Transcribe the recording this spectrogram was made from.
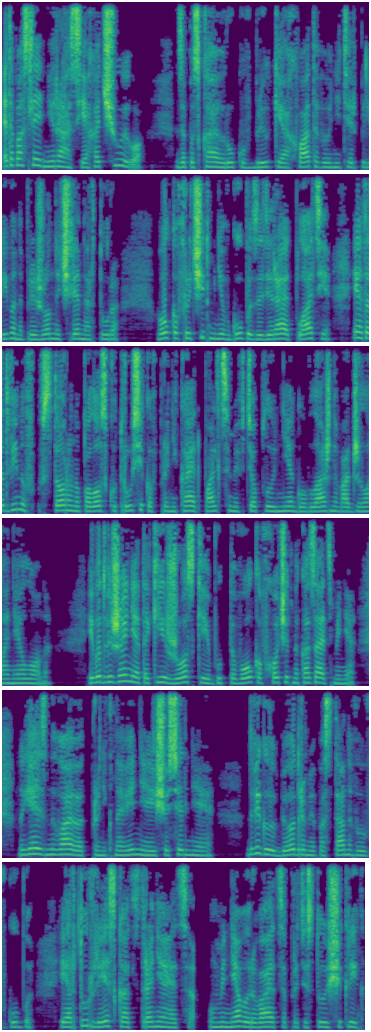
Это последний раз, я хочу его. Запускаю руку в брюки, охватываю нетерпеливо напряженный член Артура. Волков рычит мне в губы, задирает платье и, отодвинув в сторону полоску трусиков, проникает пальцами в теплую негу влажного от желания лона. Его движения такие жесткие, будто Волков хочет наказать меня, но я изнываю от проникновения еще сильнее. Двигаю бедрами, постановую в губы, и Артур резко отстраняется. У меня вырывается протестующий крик,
